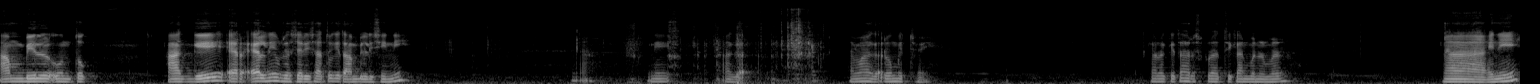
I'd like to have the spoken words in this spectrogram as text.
ambil untuk AG RL ini sudah jadi satu kita ambil di sini. Nah ini agak emang agak rumit coy kalau kita harus perhatikan benar-benar Nah, ini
